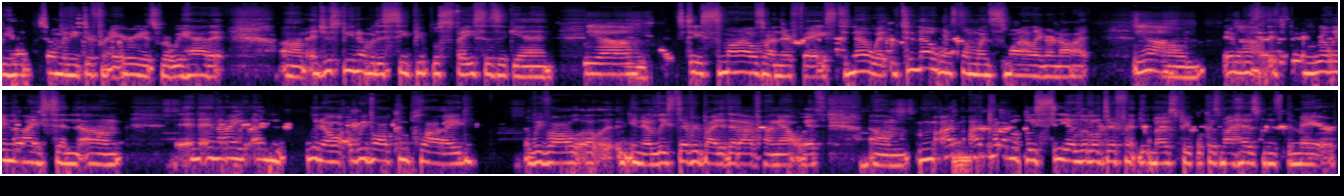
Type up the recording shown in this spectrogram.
We had so many different areas where we had it, um, and just being able to see people's faces again yeah see smiles on their face to know it to know when someone's smiling or not. Yeah. Um, it was Yeah. it's been really nice and um, and and I and you know we've all complied. We've all uh, you know at least everybody that I've hung out with. Um, I, I probably see a little different than most people because my husband's the mayor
